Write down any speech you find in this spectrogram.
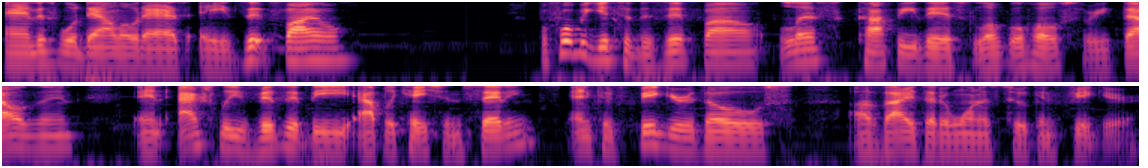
and this will download as a zip file. Before we get to the zip file, let's copy this localhost 3000 and actually visit the application settings and configure those uh, values that it wants us to configure.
